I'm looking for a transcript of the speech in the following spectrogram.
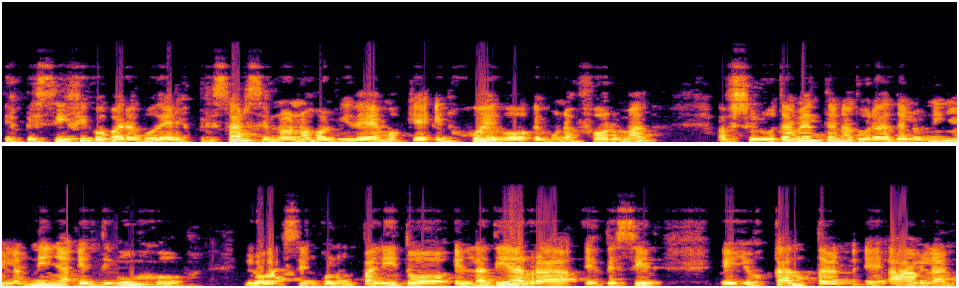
específico para poder expresarse. No nos olvidemos que el juego es una forma absolutamente natural de los niños y las niñas. El dibujo lo hacen con un palito en la tierra, es decir, ellos cantan, eh, hablan,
